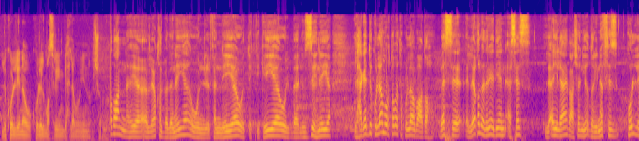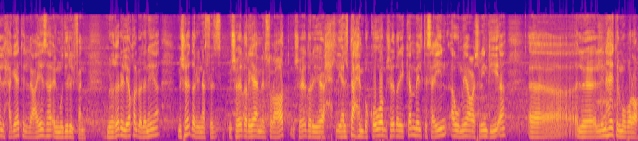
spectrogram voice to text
اللي كلنا وكل المصريين بيحلموا منه إن شاء الله. طبعا هي اللياقة البدنية والفنية والتكتيكية والذهنية الحاجات دي كلها مرتبطة كلها ببعضها. بس اللياقة البدنية دي أساس لأي لاعب عشان يقدر ينفذ كل الحاجات اللي عايزها المدير الفني. من غير اللياقة البدنية مش هيقدر ينفذ مش هيقدر يعمل سرعات مش هيقدر يلتحم بقوة مش هيقدر يكمل 90 أو 120 دقيقة آه، لنهاية المباراة.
